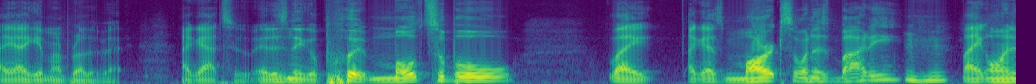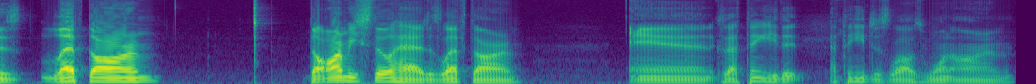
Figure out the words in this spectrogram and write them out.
I gotta get my brother back. I got to." And this nigga put multiple, like I guess, marks on his body, mm-hmm. like on his left arm, the arm he still had, his left arm, and because I think he did, I think he just lost one arm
